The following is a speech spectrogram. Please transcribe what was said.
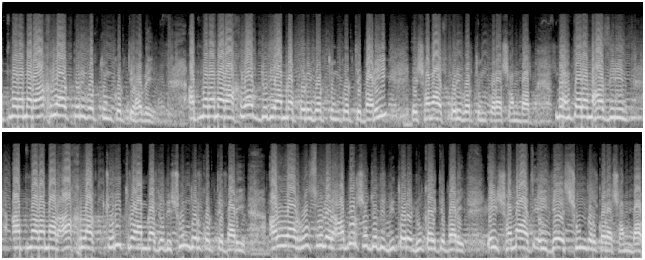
আপনার আমার আখলাক পরিবর্তন করতে হবে। আপনার আমার আখলাক যদি আমরা পরিবর্তন করতে পারি এই সমাজ পরিবর্তন করা সম্ভব। মহতারাম হাজিরিন, আপনার আমার আখলাক চরিত্র আমরা যদি সুন্দর করতে পারি, আল্লাহর রসুলের আদর্শ যদি ভিতরে ঢুকাইতে পারি, এই সমাজ, এই দেশ সুন্দর করা সম্ভব।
